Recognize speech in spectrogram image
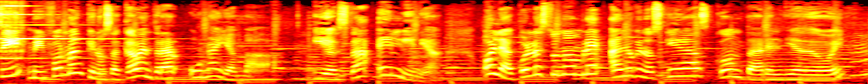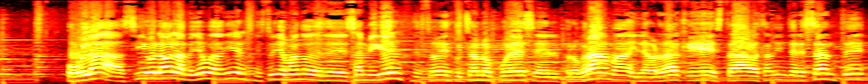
Sí, me informan que nos acaba de entrar una llamada y está en línea. Hola, ¿cuál es tu nombre? ¿Algo que nos quieras contar el día de hoy? Hola, sí, hola, hola, me llamo Daniel, estoy llamando desde San Miguel, estoy escuchando pues el programa y la verdad que está bastante interesante,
